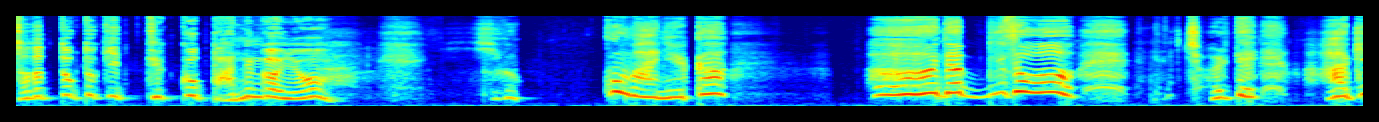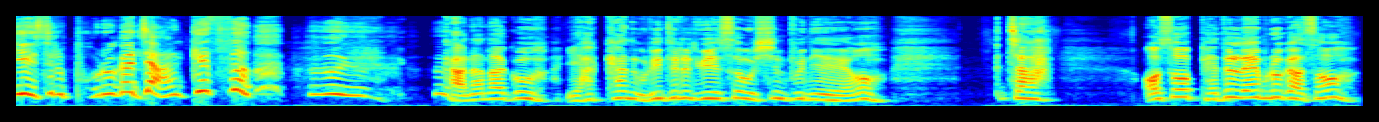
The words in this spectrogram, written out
저도 똑똑히 듣고 받는 걸요. 이거 꿈 아닐까? 아, 나 무서워. 절대 아기 예수를 보러 가지 않겠어. 가난하고 약한 우리들을 위해서 오신 분이에요. 자, 어서 베들레헴으로 가서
